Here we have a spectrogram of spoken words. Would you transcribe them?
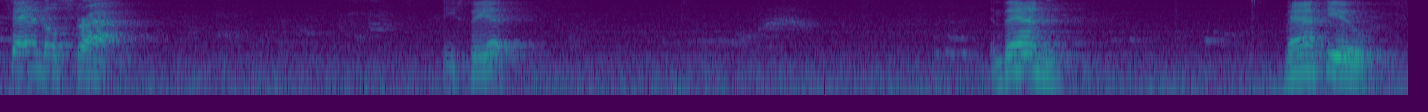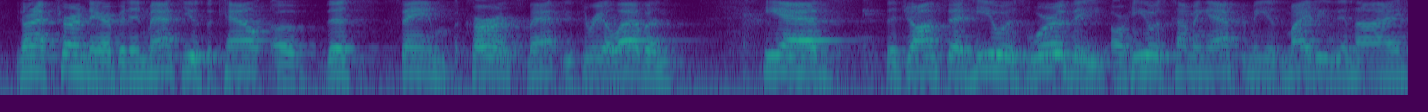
sandal strap. Do you see it? And then Matthew, you don't have to turn there, but in Matthew's account of this same occurrence, Matthew 3:11, he adds that John said, He who is worthy, or he who is coming after me is mightier than I,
